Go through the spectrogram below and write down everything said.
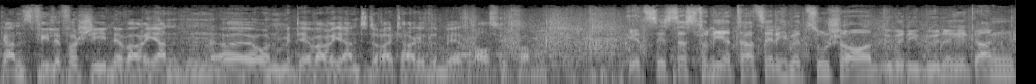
ganz viele verschiedene Varianten äh, und mit der Variante drei Tage sind wir jetzt rausgekommen. Jetzt ist das Turnier tatsächlich mit Zuschauern über die Bühne gegangen.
